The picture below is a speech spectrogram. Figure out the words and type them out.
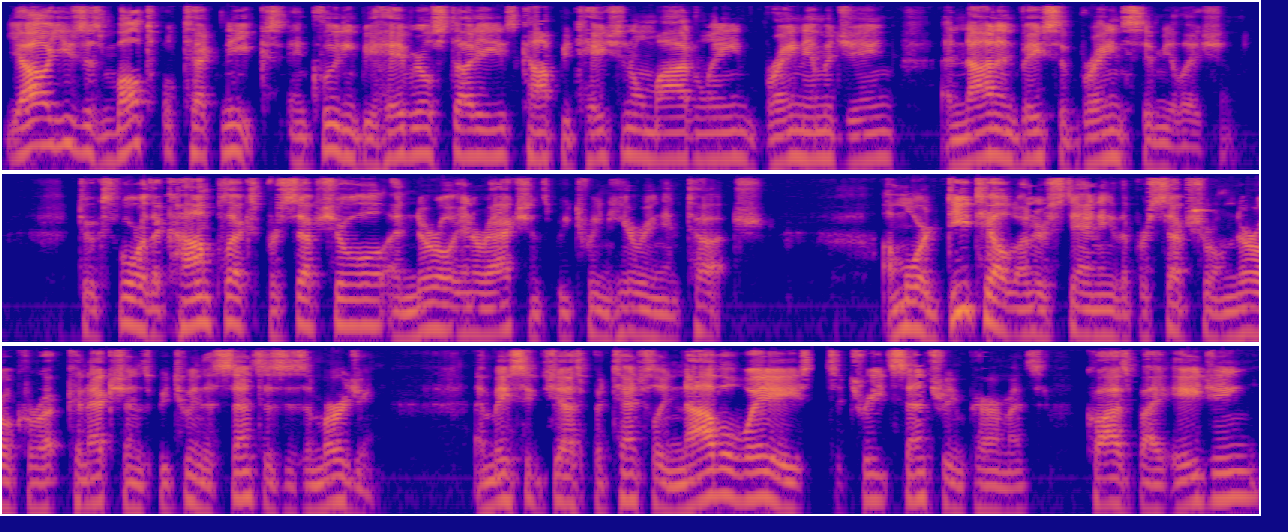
Yau uses multiple techniques, including behavioral studies, computational modeling, brain imaging, and non-invasive brain stimulation to explore the complex perceptual and neural interactions between hearing and touch. A more detailed understanding of the perceptual neural connections between the senses is emerging and may suggest potentially novel ways to treat sensory impairments caused by aging,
